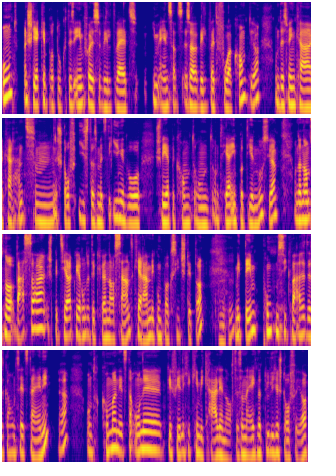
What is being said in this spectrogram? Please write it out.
und ein Stärkeprodukt, das ebenfalls weltweit im Einsatz, also weltweit vorkommt, ja, und deswegen kein, kein Randstoff ist, dass man jetzt irgendwo schwer bekommt und, und her importieren muss, ja. Und dann haben sie noch Wasser, speziell gerundete Körner aus Sand, Keramik und Bauxit steht da. Mhm. Mit dem pumpen sie quasi das Ganze jetzt da rein ja, und kommen jetzt da ohne gefährliche Chemikalien aus. Das sind eigentlich natürliche Stoffe, ja,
